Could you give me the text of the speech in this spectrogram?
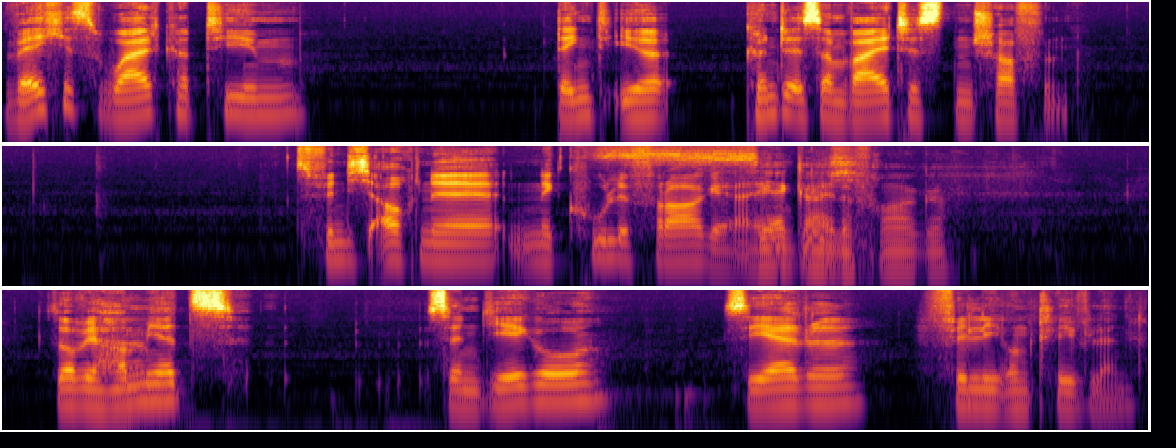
welches Wildcard-Team denkt ihr, könnte es am weitesten schaffen? Das finde ich auch eine, eine coole Frage eigentlich. Sehr geile Frage. So, wir haben jetzt San Diego, Seattle, Philly und Cleveland.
